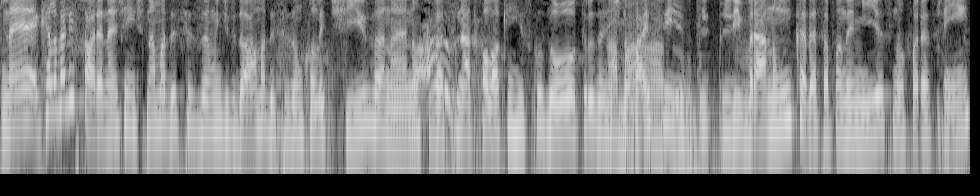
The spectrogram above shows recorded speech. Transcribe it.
Né, aquela velha história, né, gente? Não é uma decisão individual, é uma decisão coletiva, né? Não se vacinar, tu coloca em risco os outros. A gente não vai se Amado. li- livrar nunca dessa pandemia, se não for assim.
